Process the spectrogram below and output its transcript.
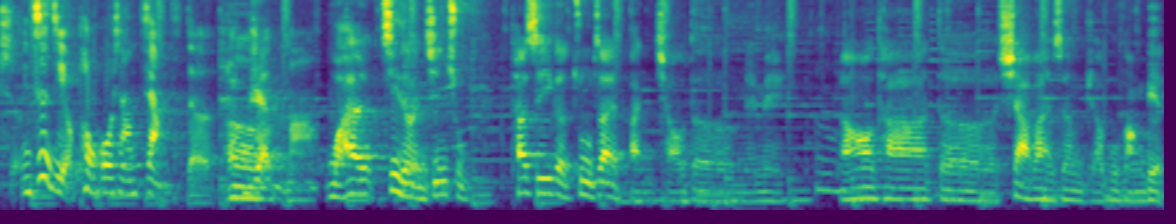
者，你自己有碰过像这样子的人吗？嗯、我还记得很清楚，她是一个住在板桥的妹妹，嗯、然后他的下半身比较不方便，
